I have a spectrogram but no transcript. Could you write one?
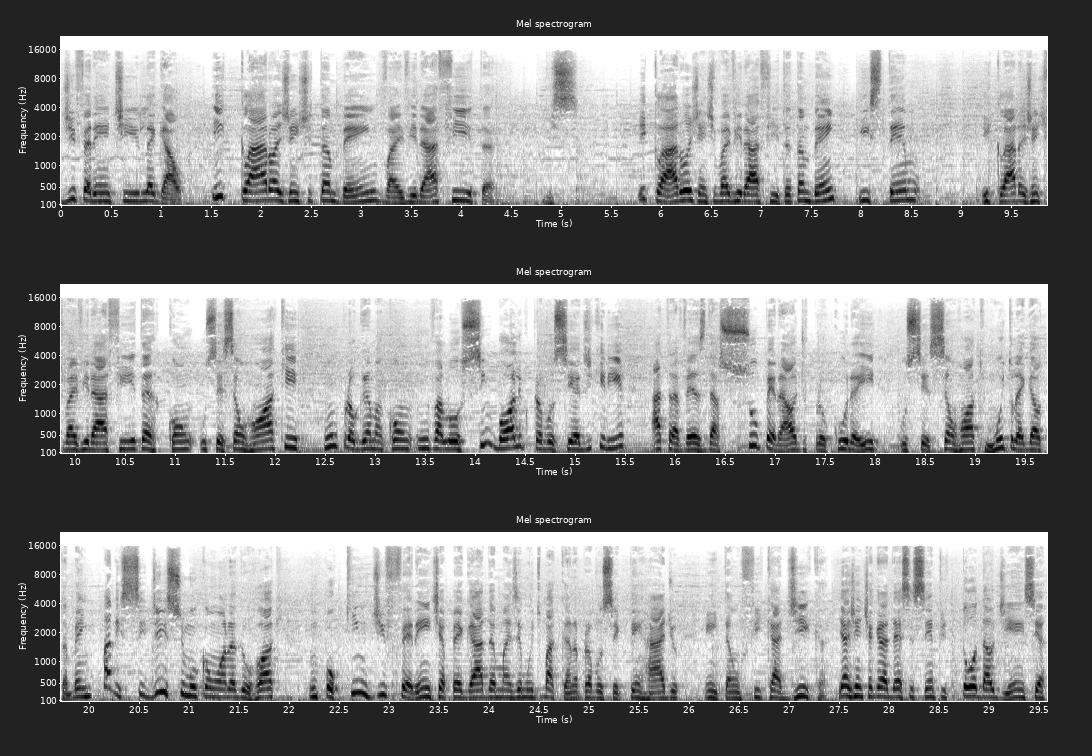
diferente e legal. E claro, a gente também vai virar a fita. Isso. E claro, a gente vai virar a fita também e estemos e claro, a gente vai virar a fita com o Sessão Rock, um programa com um valor simbólico para você adquirir através da Super Áudio. Procura aí o Sessão Rock, muito legal também, parecidíssimo com Hora do Rock, um pouquinho diferente a pegada, mas é muito bacana para você que tem rádio, então fica a dica. E a gente agradece sempre toda a audiência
